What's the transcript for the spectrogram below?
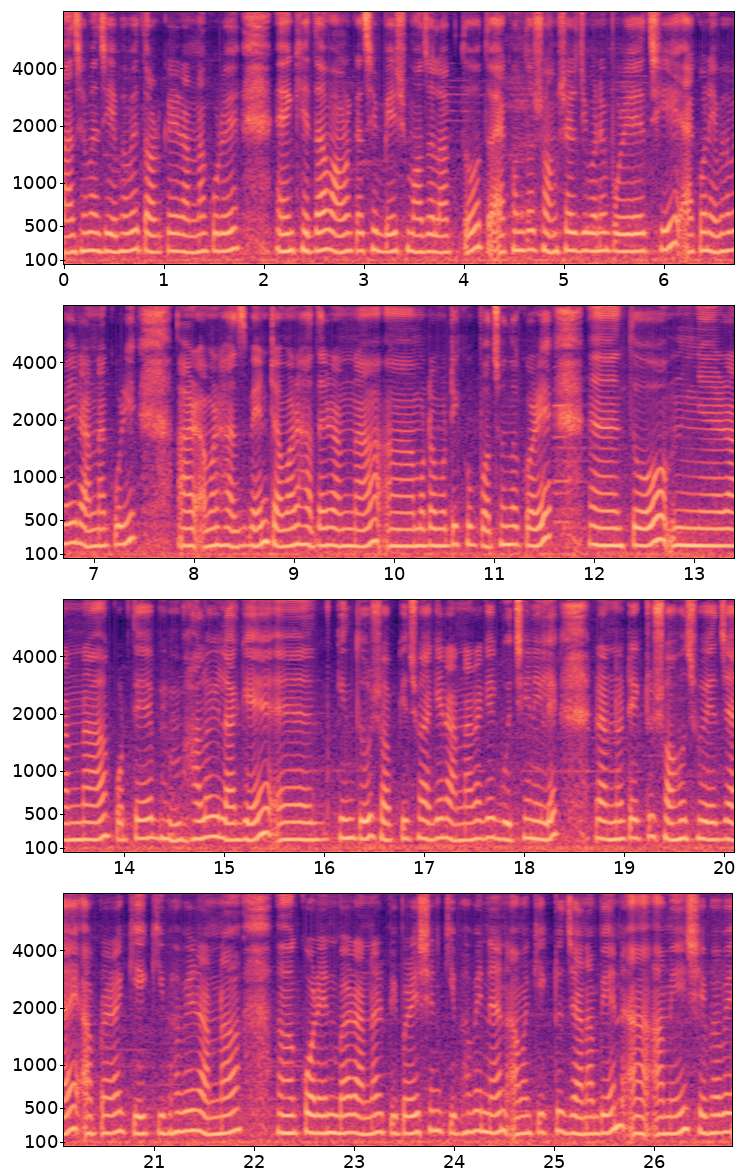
মাঝে মাঝে এভাবে তরকারি রান্না করে খেতাম। আমার কাছে বেশ মজা লাগতো। তো এখন তো সংসার জীবনে পড়েছি, এখন এভাবেই রান্না করি। আর আমার হাজব্যান্ড আমার হাতের রান্না মোটামুটি খুব পছন্দ করে। তো রান্না করতে ভালোই লাগে কিন্তু সব কিছু আগে রান্নার আগে গুছিয়ে নিলে রান্নাটা একটু সহজ হয়ে যায়। আপনারা কে কীভাবে রান্না করেন বা রান্নার প্রিপারেশন কীভাবে নেন আমাকে একটু জানাবেন। আমি সেভাবে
